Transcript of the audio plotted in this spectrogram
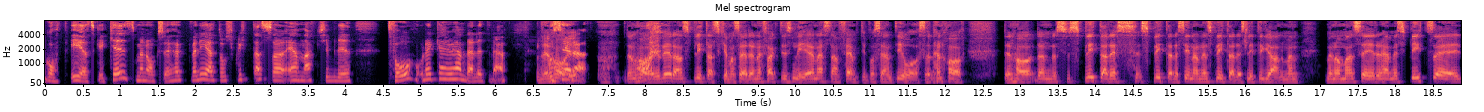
gott ESG-case men också är högt värderat och splittas så en aktie blir två och det kan ju hända lite där. Den har, ju, den har ju redan splittats kan man säga. Den är faktiskt ner nästan 50 procent i år. Så den, har, den, har, den splittades, splittades innan den splittades lite grann. Men, men om man säger det här med split så är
